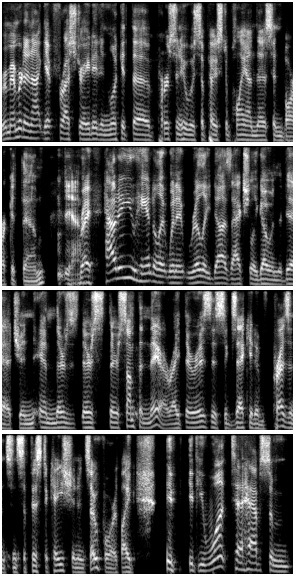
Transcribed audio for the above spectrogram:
remember to not get frustrated and look at the person who was supposed to plan this and bark at them. Yeah. Right? How do you handle it when it really does actually go in the ditch? And and there's there's there's something there right? There is this executive presence and sophistication and so forth. Like if if you want to have some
